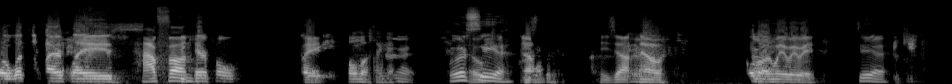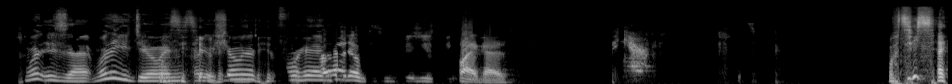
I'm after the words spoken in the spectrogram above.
So what's the fireplace? Have fun. Be fun. careful. Wait, hold on a second. All right. We'll oh. see ya. No, He's out. no. Hold on, wait, wait, wait. See ya. What is that? What are you doing? What's he Are you doing? showing us your forehead? Oh, no, no, just- just- just be quiet, guys. Be careful. What's he saying?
